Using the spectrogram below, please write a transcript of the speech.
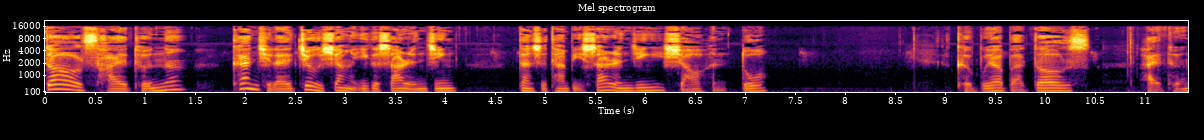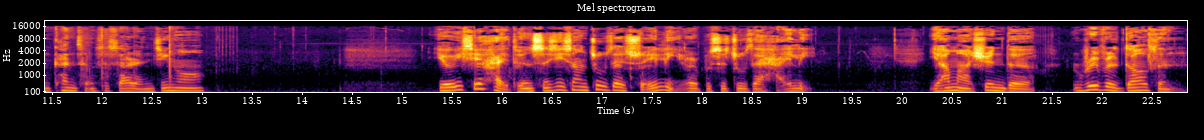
Dolls 海豚呢，看起来就像一个杀人鲸，但是它比杀人鲸小很多。可不要把 Dolls 海豚看成是杀人鲸哦。有一些海豚实际上住在水里，而不是住在海里。亚马逊的。River dolphin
